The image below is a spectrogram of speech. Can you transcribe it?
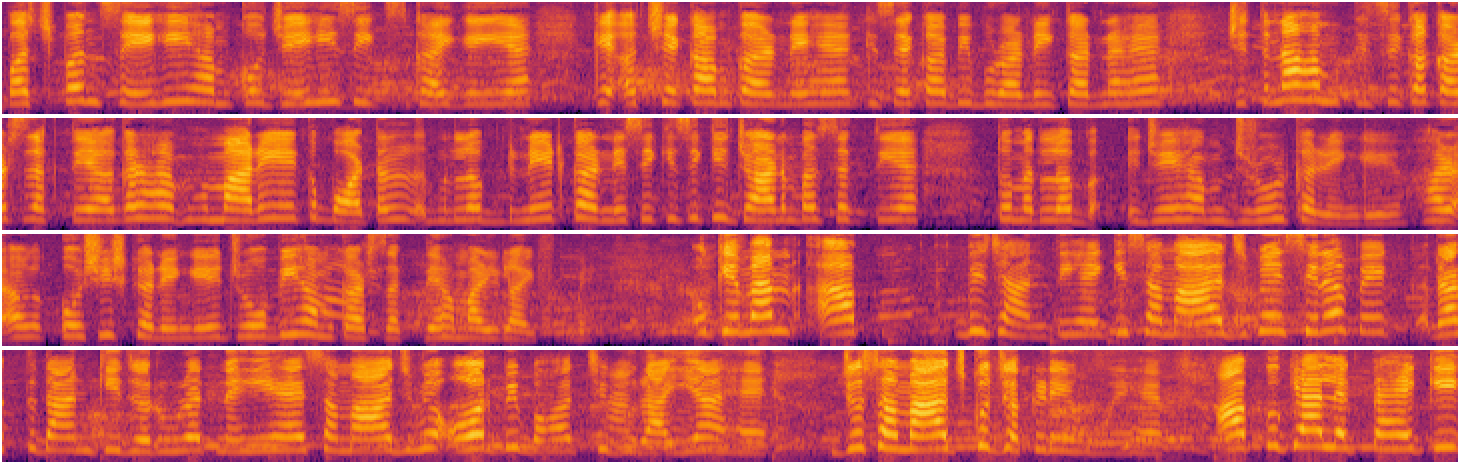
बचपन से ही हमको ये ही सीख सिखाई गई है कि अच्छे काम करने हैं, किसी का भी बुरा नहीं करना है, जितना हम किसी का कर सकते हैं। अगर हम, हमारे एक बॉटल मतलब डोनेट करने से किसी की जान बच सकती है तो मतलब ये हम ज़रूर करेंगे। हर कोशिश करेंगे जो भी हम कर सकते हैं हमारी लाइफ में। ओके okay, मैम आप भी जानती हैं कि समाज में सिर्फ़ एक रक्तदान की ज़रूरत नहीं है समाज में और भी बहुत सी बुराइयाँ हैं जो समाज को जकड़े हुए हैं। आपको क्या लगता है कि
